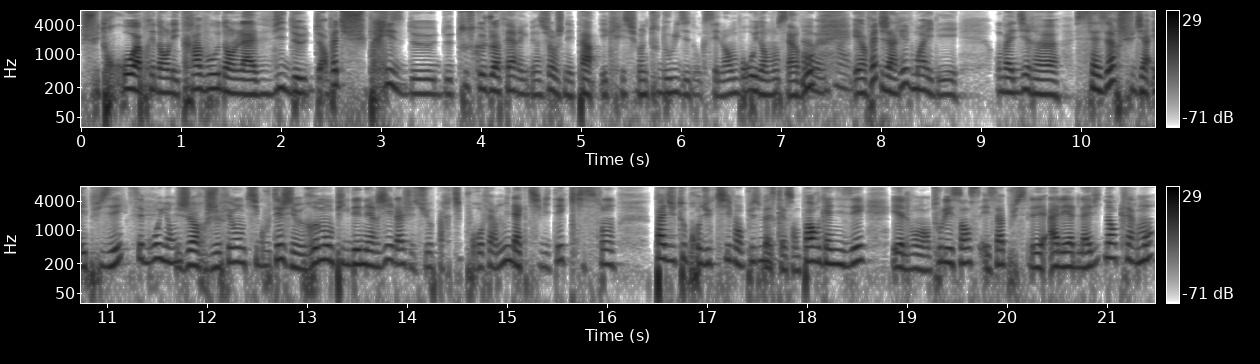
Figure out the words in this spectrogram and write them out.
je suis trop après dans les travaux dans la vie de, de- en fait je suis prise de, de tout ce que je dois faire et bien sûr je n'ai pas écrit sur une to-do list donc c'est l'embrouille dans mon cerveau Ah ouais. et en fait j'arrive moi il est on va dire 16h je suis déjà épuisée C'est brouillon. Genre, je fais mon petit goûter, j'ai vraiment mon pic d'énergie et là, je suis repartie pour refaire mille activités qui sont pas du tout productives en plus Mm. parce qu'elles sont pas organisées et elles vont dans tous les sens et ça, plus les aléas de la vie. Non, clairement,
